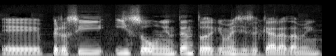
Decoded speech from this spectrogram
eh, pero sí hizo un intento de que Messi se quedara también.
